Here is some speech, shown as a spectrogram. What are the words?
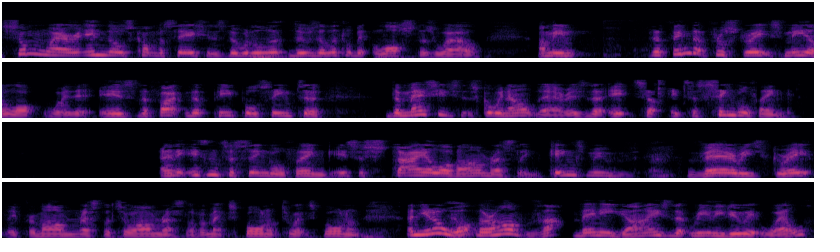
somewhere in those conversations there, were, there was a little bit lost as well. I mean, the thing that frustrates me a lot with it is the fact that people seem to. The message that's going out there is that it's a, it's a single thing. And it isn't a single thing. It's a style of arm wrestling. King's move varies greatly from arm wrestler to arm wrestler, from exponent to exponent. And you know Yeah. what? There aren't that many guys that really do it well.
